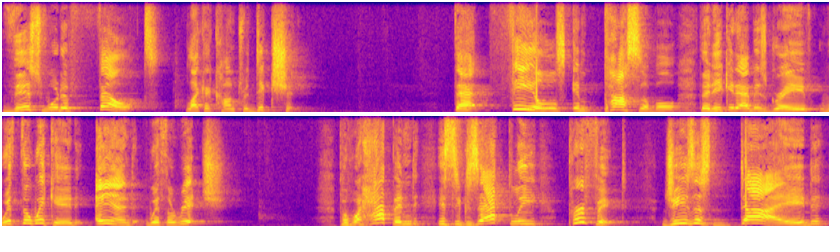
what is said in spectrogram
this would have felt like a contradiction. That feels impossible that he could have his grave with the wicked and with the rich. But what happened is exactly perfect. Jesus died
